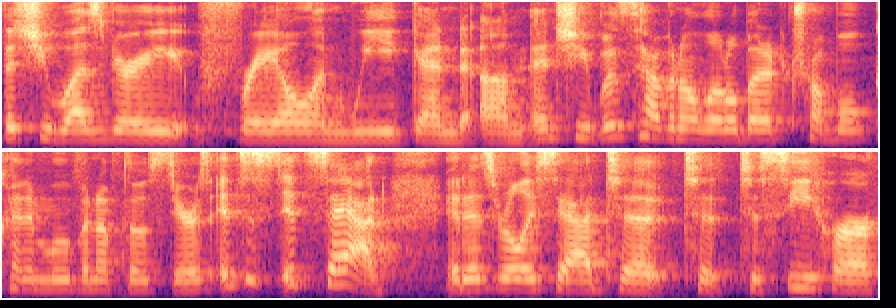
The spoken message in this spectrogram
that she was very frail and weak, and um, and she was having a little bit of trouble kind of moving up those stairs. It's it's sad. It is really sad to to to see her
